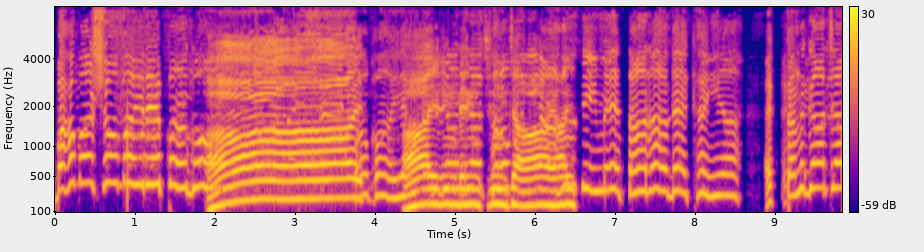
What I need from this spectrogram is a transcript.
বাবা সবাই রে পাগল। আয় বাবা আয় রিং বিং চিং চা, আয় আয়। তারা দেখাইয়া একটান গাঁজা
